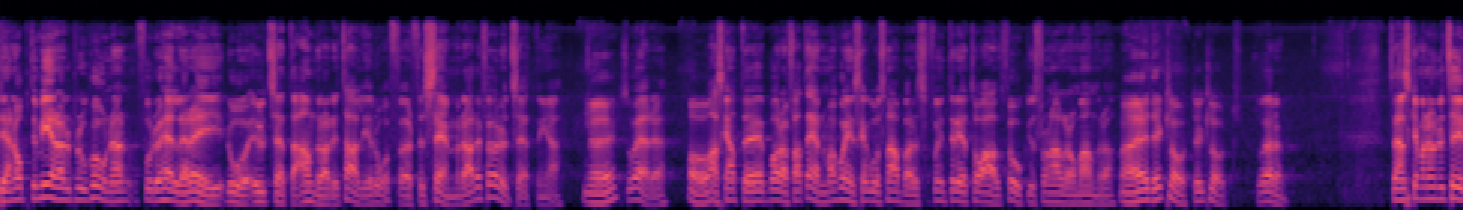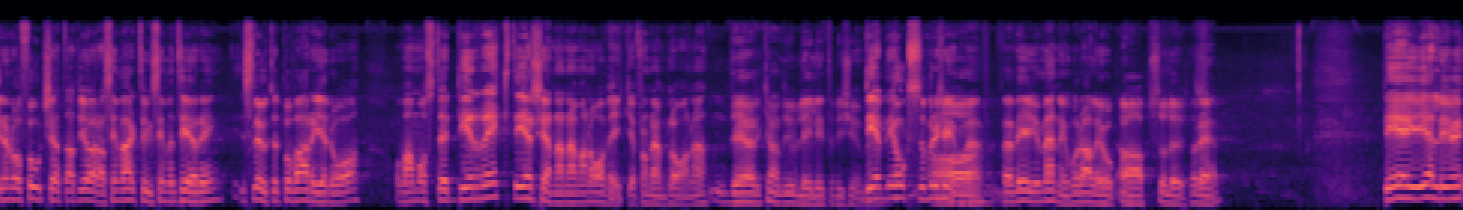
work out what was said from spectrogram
Den optimerade produktionen får du heller ej då utsätta andra detaljer då för försämrade förutsättningar. Nej. Så är det. Ja. Man ska inte, bara för att en maskin ska gå snabbare så får inte det ta allt fokus från alla de andra. Nej, det är klart. Det är klart. Så är det. Sen ska man under tiden då fortsätta att göra sin verktygsinventering i slutet på varje dag. Och man måste direkt erkänna när man avviker från den planen. Där kan det ju bli lite bekymmer. Det blir också bekymmer, Ja. för vi är ju människor allihopa. Ja, absolut. Så det. det gäller ju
